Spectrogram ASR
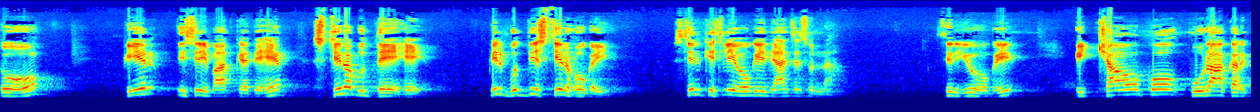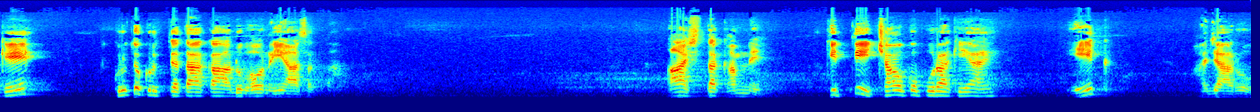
तो फिर तीसरी बात कहते हैं, स्थिर बुद्धे है। फिर बुद्धि स्थिर हो गई। स्थिर किस लिए हो गई? ध्यान से सुनना। स्थिर यू हो गई इच्छाओं को पूरा करके कृतकृत्यता का अनुभव नहीं आ सकता। आज तक हमने कितनी इच्छाओं को पूरा किया है? एक, हज़ारों।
